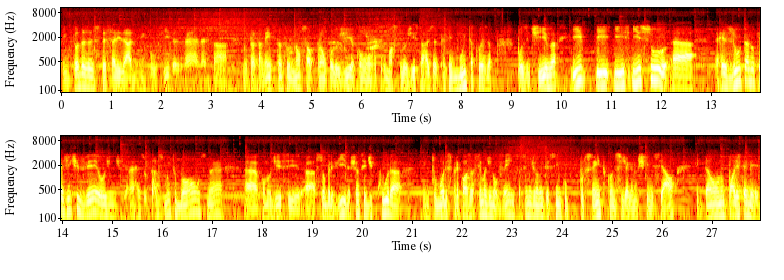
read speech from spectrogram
em todas as especialidades envolvidas né, nessa, no tratamento, tanto não só para oncologia, como o mastologista, a radioterapia tem muita coisa positiva e, e, e isso uh, resulta no que a gente vê hoje em dia, né? Resultados muito bons, né? Uh, como eu disse, uh, sobrevida, chance de cura em tumores precoces acima de 90%, acima de 95% quando se diagnostica inicial. Então não pode ter medo.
